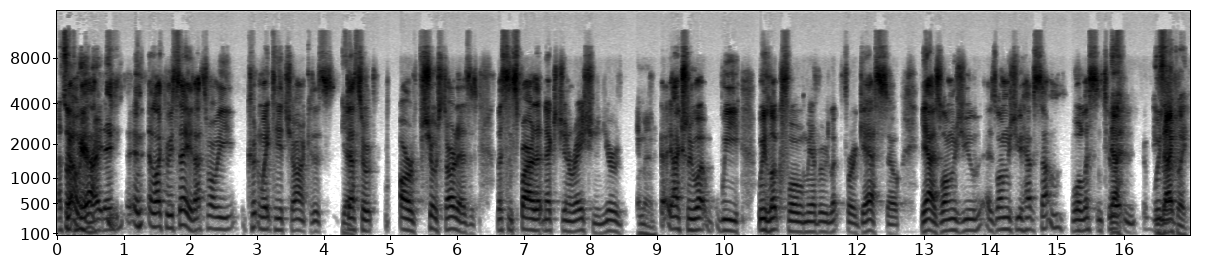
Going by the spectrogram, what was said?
that's what I'm hearing, yeah. right? Dane? And, and, like we say, that's why we couldn't wait to get you on because it's yeah. that's what our show started as is let's inspire that next generation. And you're Amen. Actually, what we we look for whenever we look for a guest. So yeah, as long as you as long as you have something, we'll listen to yeah, it. And we exactly. Love,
